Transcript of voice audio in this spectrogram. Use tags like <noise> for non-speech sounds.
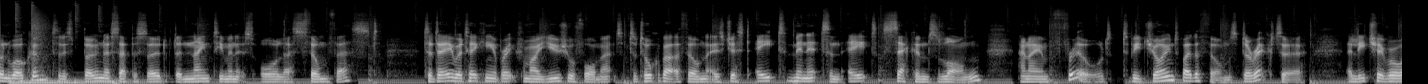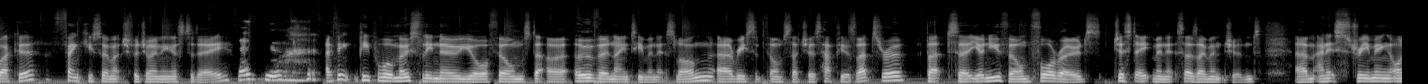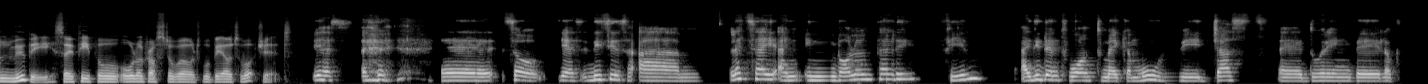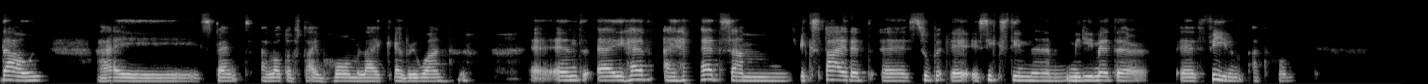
And welcome to this bonus episode of the 90 Minutes or Less Film Fest. Today, we're taking a break from our usual format to talk about a film that is just eight minutes and eight seconds long, and I am thrilled to be joined by the film's director, Alice Rohrwacher. Thank you so much for joining us today. Thank you. <laughs> I think people will mostly know your films that are over 90 minutes long, uh, recent films such as Happy as Lazzaro, but uh, your new film, Four Roads, just eight minutes, as I mentioned, um, and it's streaming on Mubi, so people all across the world will be able to watch it. Yes. uh, <laughs> so, yes, this is, um, let's say, an involuntary film. I didn't want to make a movie just uh, during the lockdown. I spent a lot of time home, like everyone. <laughs> and I have I had some expired uh, super uh, 16 millimeter uh, film at home.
